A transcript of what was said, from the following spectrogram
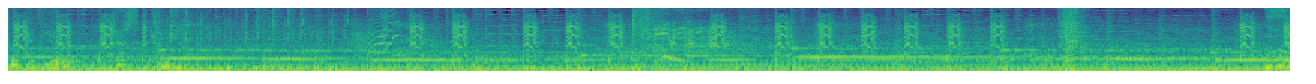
forgive you. Just come here. Oh,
